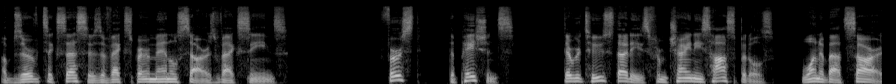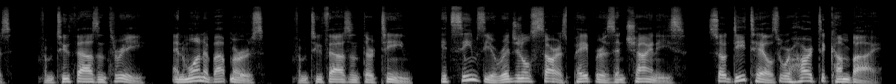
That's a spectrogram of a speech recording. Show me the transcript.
observed successes of experimental SARS vaccines. First, the patients. There were two studies from Chinese hospitals, one about SARS, from 2003, and one about MERS, from 2013. It seems the original SARS paper is in Chinese, so details were hard to come by.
